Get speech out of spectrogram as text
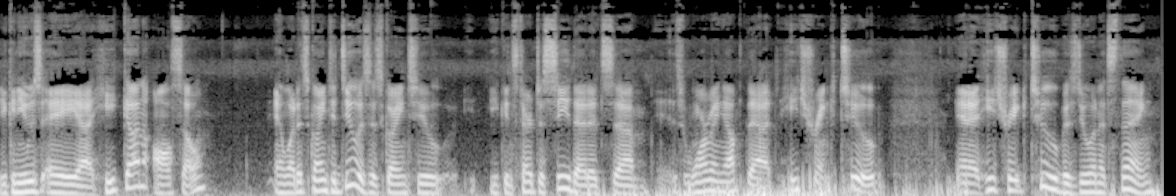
You can use a uh, heat gun also. And what it's going to do is it's going to, you can start to see that it's, um, it's warming up that heat shrink tube and that heat shrink tube is doing its thing.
